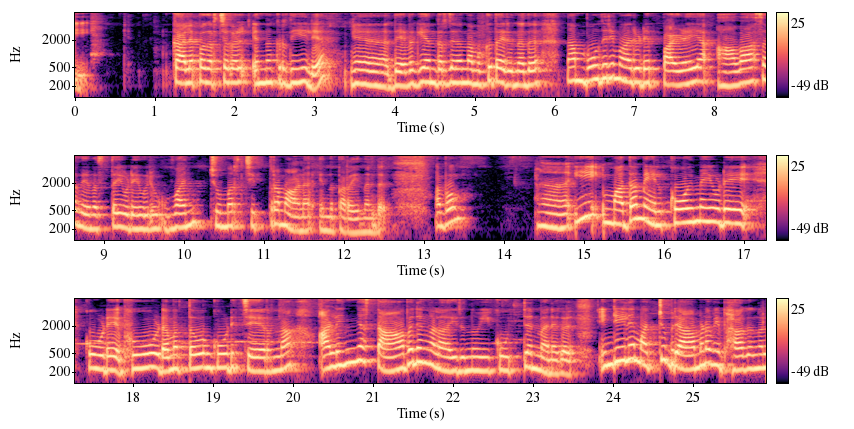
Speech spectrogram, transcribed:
ഈ കാലപ്പകർച്ചകൾ എന്ന കൃതിയിൽ ദേവകി അന്തർജനം നമുക്ക് തരുന്നത് നമ്പൂതിരിമാരുടെ പഴയ ആവാസ വ്യവസ്ഥയുടെ ഒരു വൻ ചുമർ ചിത്രമാണ് എന്ന് പറയുന്നുണ്ട്. അപ്പം ഈ മതമേൽക്കോയ്മയുടെ കൂടെ ഭൂവുടമത്വവും കൂടി ചേർന്ന അളിഞ്ഞ സ്ഥാപനങ്ങളായിരുന്നു ഈ കൂറ്റൻ മനകൾ ഇന്ത്യയിലെ മറ്റു ബ്രാഹ്മണ വിഭാഗങ്ങൾ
